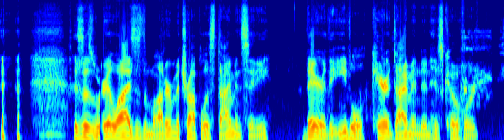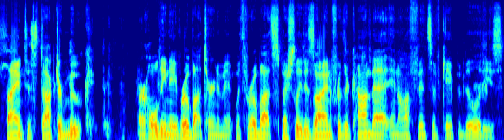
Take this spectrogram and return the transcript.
this is where it lies is the modern metropolis Diamond City. There, the evil Carat Diamond and his cohort scientist Dr. Mook are holding a robot tournament with robots specially designed for their combat and offensive capabilities.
